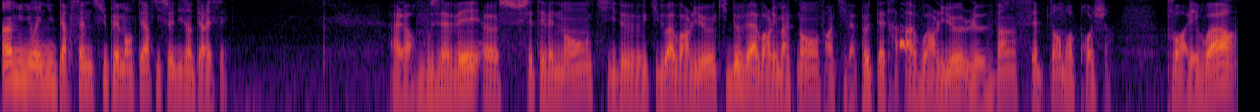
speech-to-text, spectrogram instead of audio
1 million de personnes supplémentaires qui se disent intéressées. Alors, vous avez euh, cet événement qui, doit avoir lieu, qui devait avoir lieu maintenant, enfin, qui va peut-être avoir lieu le 20 septembre prochain. Pour aller voir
